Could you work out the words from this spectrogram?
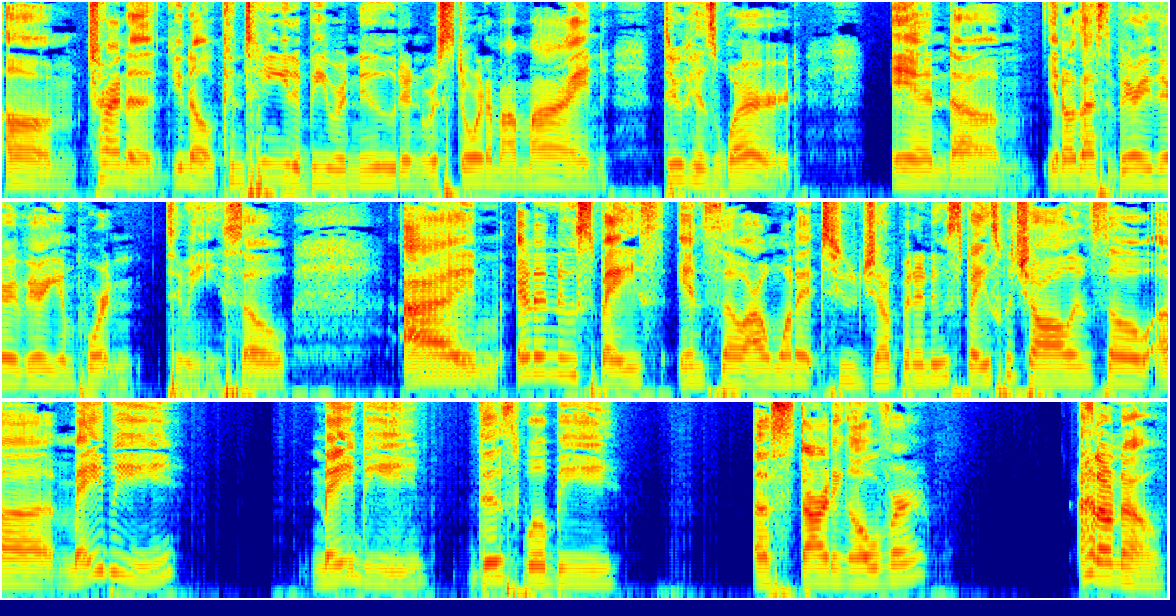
um trying to you know continue to be renewed and restored in my mind through his word. And um you know that's very very very important to me. So i'm in a new space and so i wanted to jump in a new space with y'all. And so uh maybe maybe this will be a starting over. I don't know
